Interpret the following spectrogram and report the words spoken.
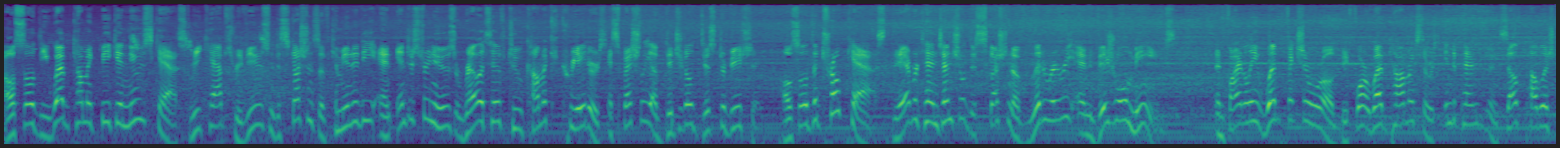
Also, the Webcomic Beacon newscast recaps, reviews, and discussions of community and industry news relative to comic creators, especially of digital distribution. Also, the Tropecast, the ever tangential discussion of literary and visual memes. And finally, Web Fiction World. Before webcomics, there was independent and self published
